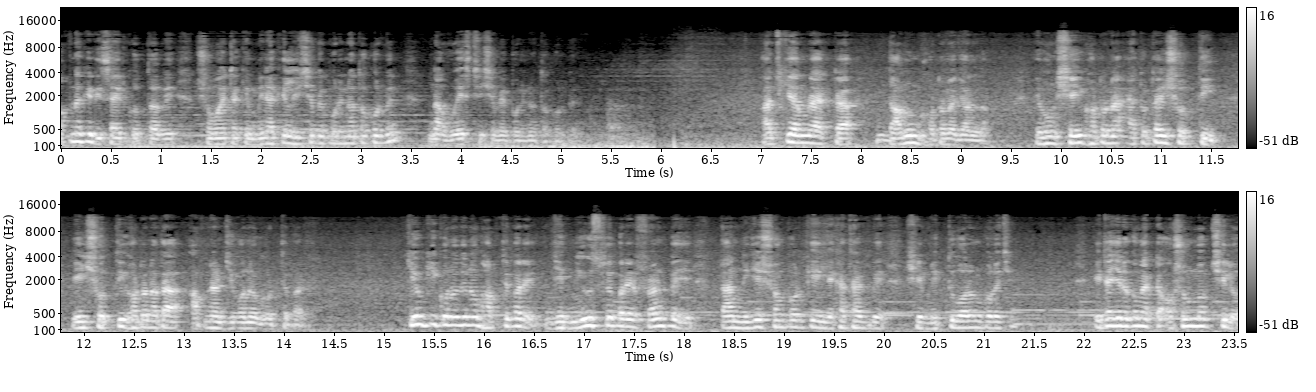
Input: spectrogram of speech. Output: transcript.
আপনাকে ডিসাইড করতে হবে, সময়টাকে মিরাকেল হিসেবে পরিণত করবেন না ওয়েস্ট হিসেবে পরিণত করবেন। আজকে আমরা একটা দারুণ ঘটনা জানলাম। এবং সেই ঘটনা এতটাই সত্যি, এই সত্যি ঘটনাটা আপনার জীবনেও ঘটতে পারে। কেউ কি কোনোদিনও ভাবতে পারে যে নিউজ পেপারের ফ্রন্ট পেজে তার নিজের সম্পর্কেই লেখা থাকবে, সে মৃত্যুবরণ করেছে? এটা যেরকম একটা অসম্ভব ছিল,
